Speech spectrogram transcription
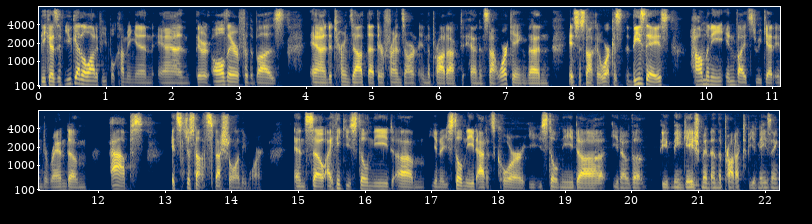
because if you get a lot of people coming in and they're all there for the buzz and it turns out that their friends aren't in the product and it's not working then it's just not going to work. Because these days how many invites do we get into random apps? It's just not special anymore. And so i think you still need um, you know you still need at its core you, you still need uh, you know the, the, the engagement and the product to be amazing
